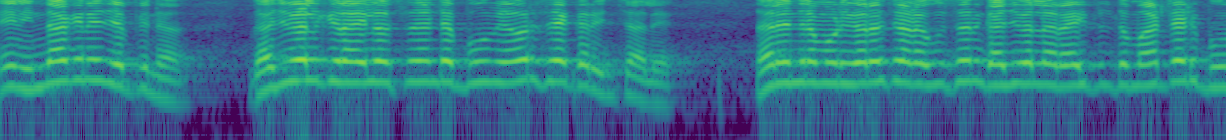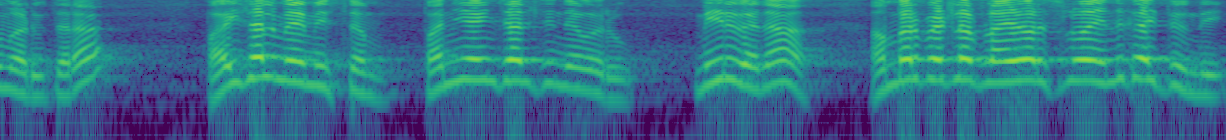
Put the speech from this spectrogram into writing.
నేను ఇందాకనే చెప్పిన గజ్వేల్కి రైలు వస్తుందంటే భూమి ఎవరు సేకరించాలి? నరేంద్ర మోడీ గారు వచ్చి అక్కడ కూర్చొని గజ్వేల్ రైతులతో మాట్లాడి భూమి అడుగుతారా? పైసలు మేము ఇస్తాం పని చేయించాల్సింది ఎవరు? మీరు కదా? అంబర్పేటలో ఫ్లైఓవర్స్లో ఎందుకు అవుతుంది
